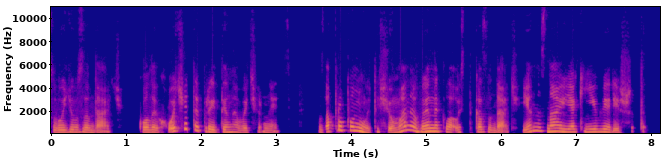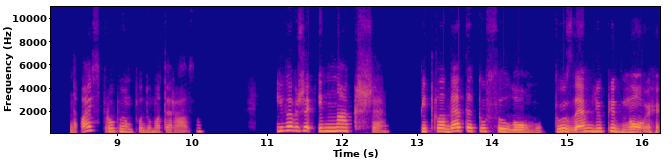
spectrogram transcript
свою задачу. Коли хочете прийти на вечорницю, запропонуйте, що в мене виникла ось така задача. Я не знаю, як її вирішити. Давай спробуємо подумати разом. І ви вже інакше підкладете ту солому, ту землю під ноги.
